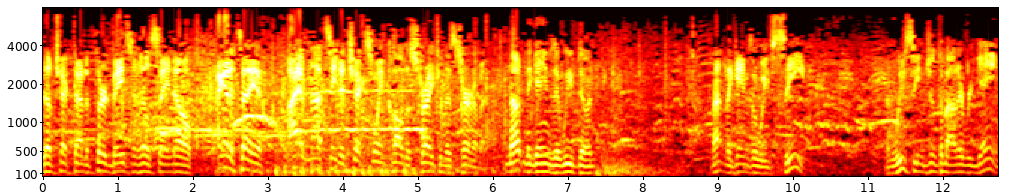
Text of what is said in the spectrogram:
They'll check down to third base and he'll say no. I gotta tell you, I have not seen a check swing called a strike in this tournament. Not in the games that we've done. Not in the games that we've seen. And we've seen just about every game.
